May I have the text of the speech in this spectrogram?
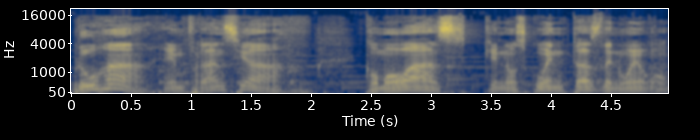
Bruja, en Francia, ¿cómo vas? ¿Qué nos cuentas de nuevo?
